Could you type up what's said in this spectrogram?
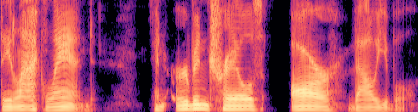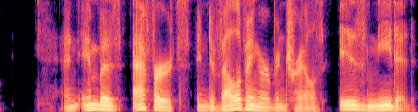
they lack land. And urban trails are valuable. And IMBA's efforts in developing urban trails is needed.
